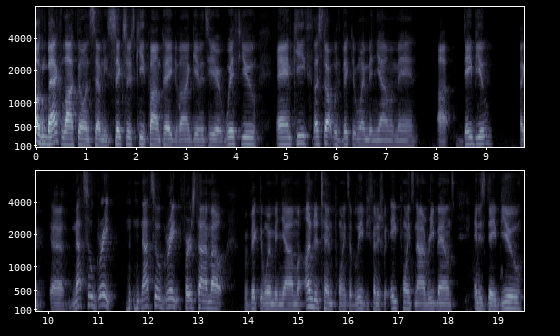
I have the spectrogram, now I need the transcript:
Welcome back. Locked on 76ers. Keith Pompey, Devon Givens here with you. And Keith, let's start with Victor Wembanyama, man. Uh, debut, uh, uh, not so great. not so great first time out for Victor Wembanyama. Under 10 points. I believe he finished with eight points, nine rebounds in his debut.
